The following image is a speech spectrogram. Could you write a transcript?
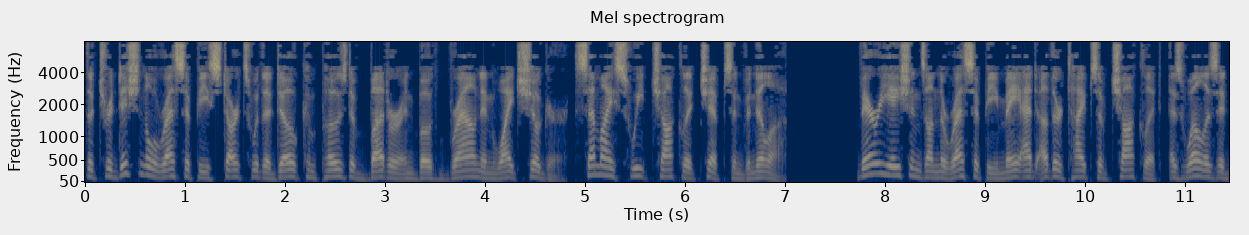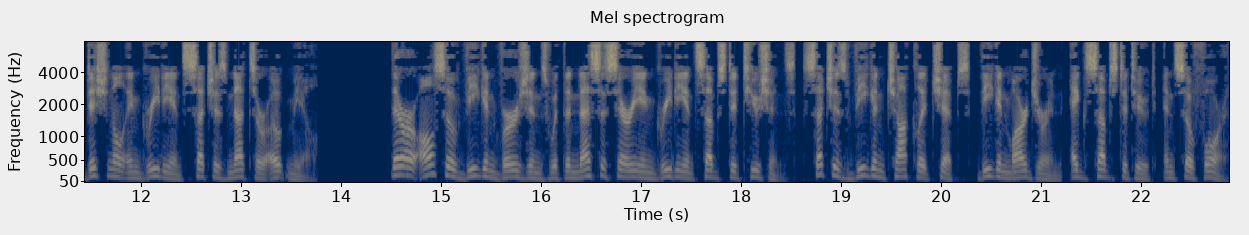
The traditional recipe starts with a dough composed of butter and both brown and white sugar, semi-sweet chocolate chips and vanilla. Variations on the recipe may add other types of chocolate, as well as additional ingredients such as nuts or oatmeal. There are also vegan versions with the necessary ingredient substitutions, such as vegan chocolate chips, vegan margarine, egg substitute, and so forth.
